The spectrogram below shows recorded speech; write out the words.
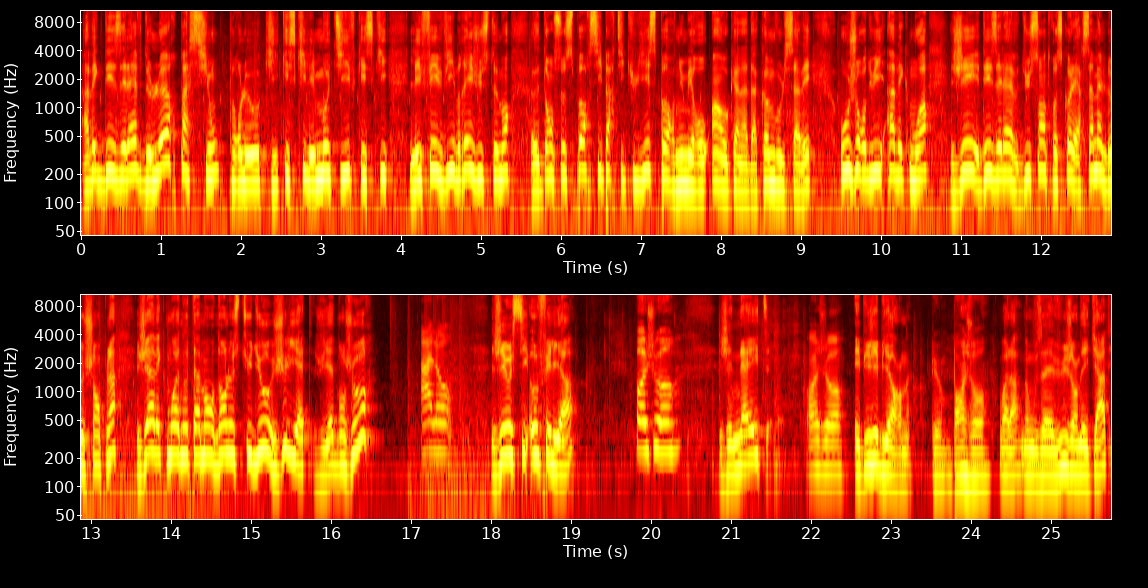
avec des élèves de leur passion pour le hockey. Qu'est-ce qui les motive? Qu'est-ce qui les fait vibrer justement euh, dans ce sport si particulier, sport numéro 1 au Canada, comme vous le savez. Aujourd'hui, avec moi, j'ai des élèves du centre scolaire Samuel de Champlain. J'ai avec moi notamment dans le studio Juliette. Juliette, bonjour. Allô. J'ai aussi Ophélia. Bonjour. J'ai Nate. Bonjour. Et puis j'ai Bjorn. Bonjour. Voilà, donc vous avez vu, j'en ai quatre.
